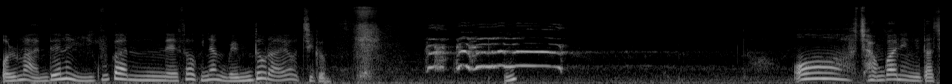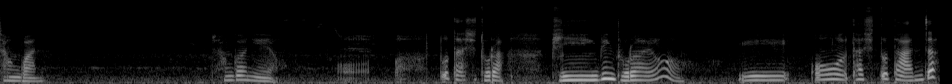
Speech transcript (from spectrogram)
얼마 안 되는 이 구간에서 그냥 맴돌아요 지금. 어, 장관입니다, 장관. 장관이에요. 어, 어, 또 다시 돌아. 빙빙 돌아요. 이, 어, 다시 또 다 앉아?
